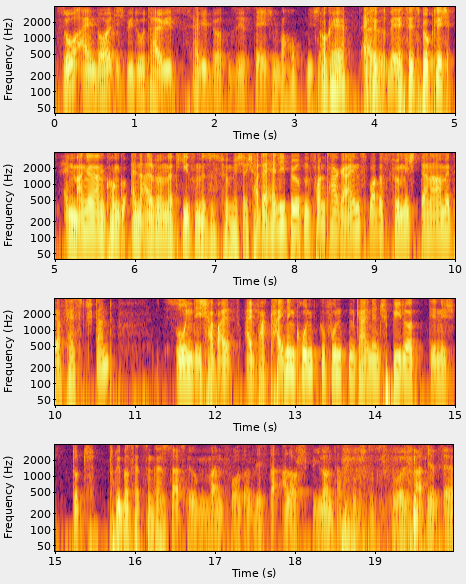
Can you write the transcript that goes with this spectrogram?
so eindeutig, wie du Tyrese Halliburton siehst, sehe ich ihn überhaupt nicht. Okay. Also, Also- es ist wirklich ein Mangel an, Konkur an Alternativen ist es für mich. Ich hatte Halliburton von Tag 1, war das für mich der Name, der feststand. Und ich habe ein- einfach keinen Grund gefunden, keinen Spieler, den ich dort drüber setzen kann. Ich saß irgendwann vor der Liste aller Spieler und habe durchgescrollt, was jetzt äh,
